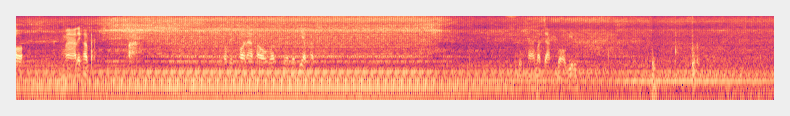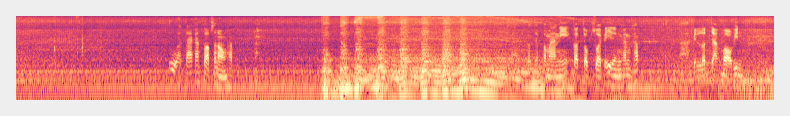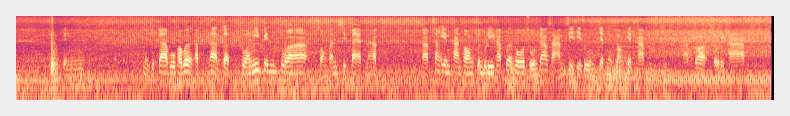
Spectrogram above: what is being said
มาเลยครับก็เป็นท่อหน้าเผาก็เหมือนเทียบครับลูกค้ามาจากบ่อวินดูอัตราการตอบสนองครับ ก็จะประ มาณนี้ก็จบสวยไปอีกหนึ่งคันครับ เป็นรถจากบ่อวิน เป็น 1.9 Blue Power ครับ น่าจะตัวนี้เป็นตัว 2018 นะครับ ครับ ช่างเอ็มพานทองชนบุรีครับเบอร์โทร 0934407127 ครับ ครับ ก็สวัสดีครับ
